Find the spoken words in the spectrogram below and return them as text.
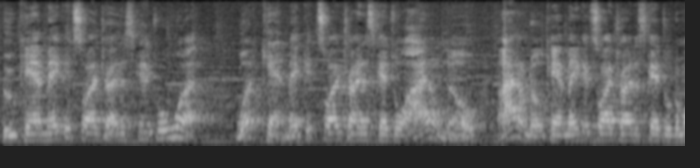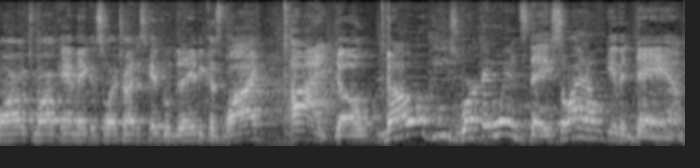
Who can't make it, so I try to schedule what? What can't make it, so I try to schedule I don't know. I don't know can't make it, so I try to schedule tomorrow. Tomorrow can't make it, so I try to schedule today because why? I don't know. He's working Wednesday, so I don't give a damn.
